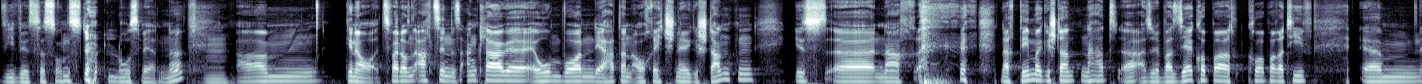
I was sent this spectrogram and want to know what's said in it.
wie willst du das sonst loswerden? Ne? Mhm. Ähm, genau, 2018 ist Anklage erhoben worden. Der hat dann auch recht schnell gestanden, ist äh, nach, nachdem er gestanden hat, äh, also der war sehr kooper kooperativ, ähm,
